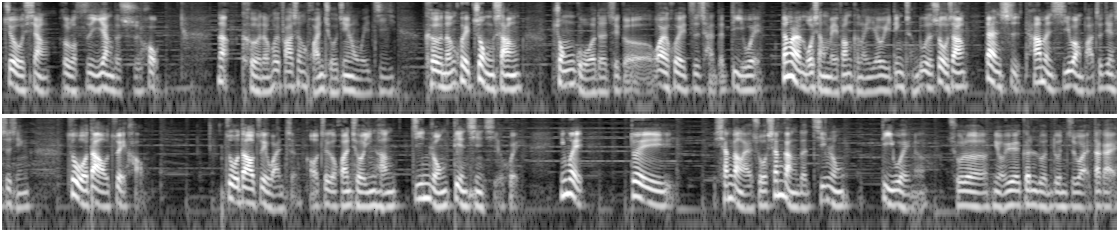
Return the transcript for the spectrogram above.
就像俄罗斯一样的时候，那可能会发生环球金融危机，可能会重伤中国的这个外汇资产的地位。当然，我想美方可能也有一定程度的受伤，但是他们希望把这件事情。做到最好，做到最完整。哦，这个环球银行金融电信协会，因为对香港来说，香港的金融地位呢，除了纽约跟伦敦之外，大概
